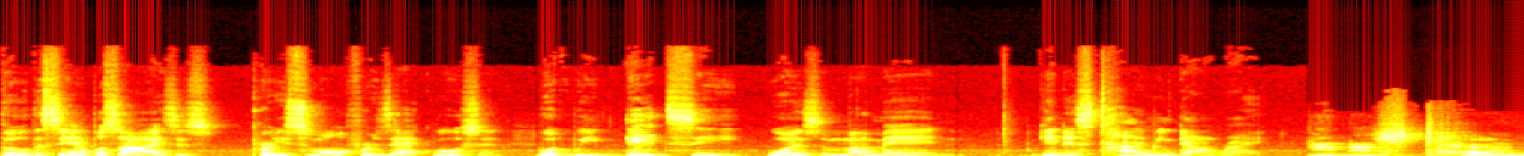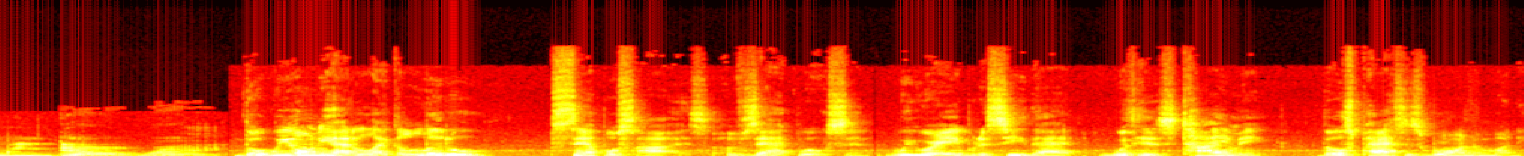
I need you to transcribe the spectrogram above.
Though the sample size is pretty small for Zach Wilson, what we did see was my man getting his timing down right. Getting his timing down right. Though we only had like a little sample size of Zach Wilson, we were able to see that with his timing, those passes were on the money.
